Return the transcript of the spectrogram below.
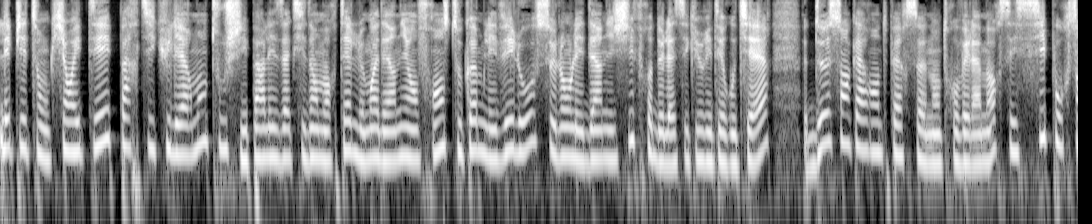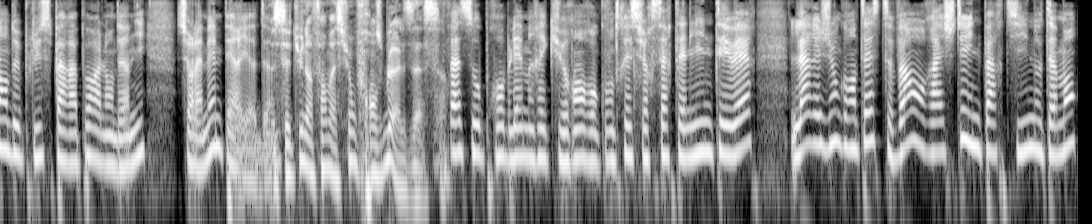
Les piétons qui ont été particulièrement touchés par les accidents mortels le mois dernier en France, tout comme les vélos selon les derniers chiffres de la sécurité routière. 240 personnes ont trouvé la mort, c'est 6% de plus par rapport à l'an dernier sur la même période. C'est une information France Bleu Alsace. Face aux problèmes récurrents rencontrés sur certaines lignes TER, la région Grand Est va en racheter une partie, notamment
